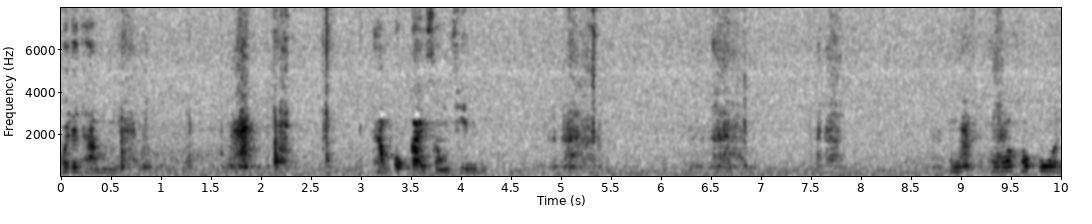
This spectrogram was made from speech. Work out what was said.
ก็จะทำทำอกไก่สองชิ้นเพราะว่าเขาอ้วน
